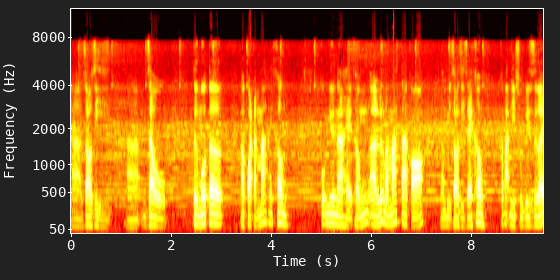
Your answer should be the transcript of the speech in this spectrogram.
à, do gì à, dầu từ motor à, quạt làm mát hay không cũng như là hệ thống à, nước làm mát ta có à, bị do gì hay không. Các bạn nhìn xuống phía dưới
